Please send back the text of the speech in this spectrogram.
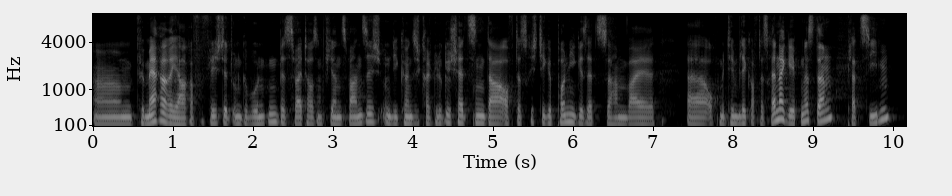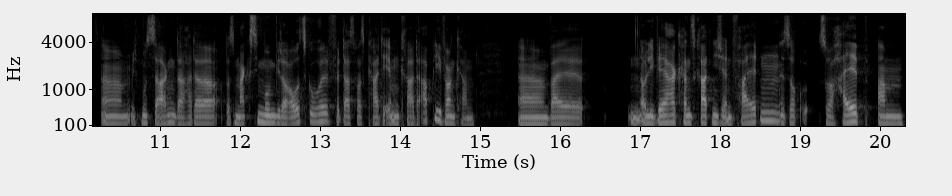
ähm, für mehrere Jahre verpflichtet und gebunden bis 2024 und die können sich gerade glücklich schätzen, da auf das richtige Pony gesetzt zu haben, weil äh, auch mit Hinblick auf das Rennergebnis dann, Platz 7. Ähm, ich muss sagen, da hat er das Maximum wieder rausgeholt für das, was KTM gerade abliefern kann. Äh, weil Oliveira kann es gerade nicht entfalten, ist auch so halb am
